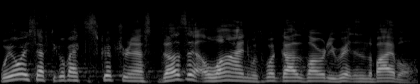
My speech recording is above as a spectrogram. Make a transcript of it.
we always have to go back to Scripture and ask does it align with what God has already written in the Bible?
